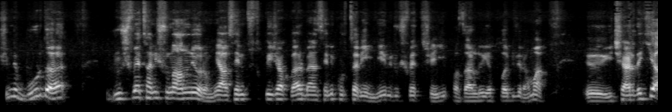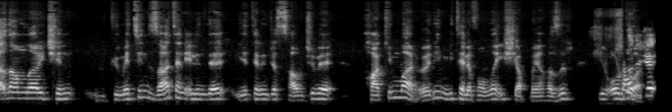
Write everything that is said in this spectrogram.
Şimdi burada rüşvet hani şunu anlıyorum ya seni tutuklayacaklar ben seni kurtarayım diye bir rüşvet şeyi pazarlığı yapılabilir ama e, içerideki adamlar için hükümetin zaten elinde yeterince savcı ve hakim var öyle değil mi? Bir telefonla iş yapmaya hazır bir ordu var. sadece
